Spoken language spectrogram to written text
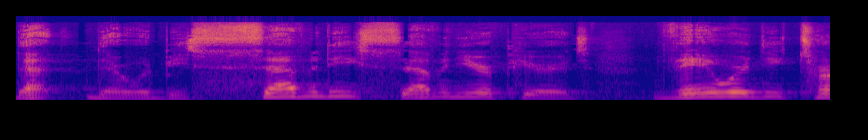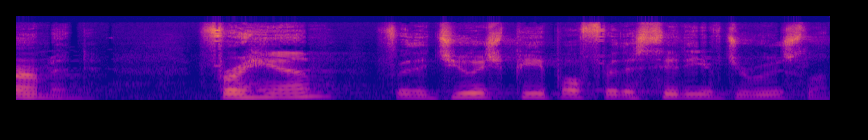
that there would be 77 year periods. They were determined for him for the Jewish people, for the city of Jerusalem.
